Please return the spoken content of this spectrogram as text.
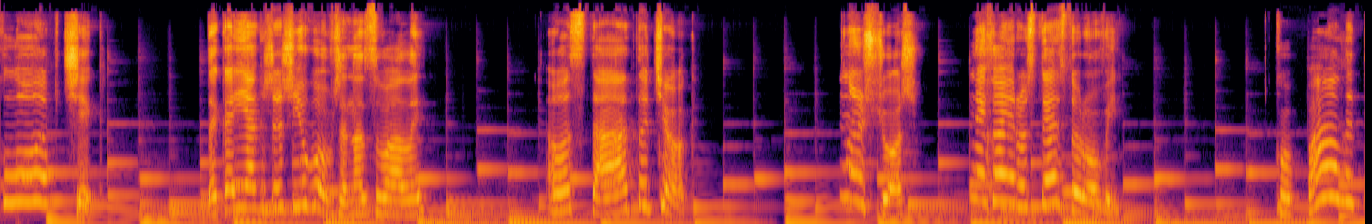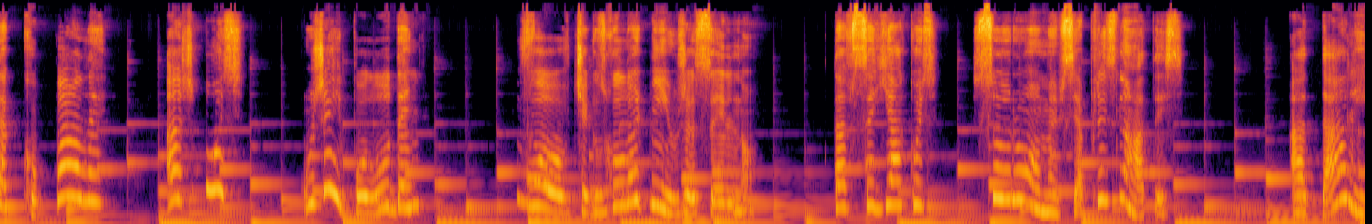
Хлопчик. Так а як же ж його вже назвали? Остаточок. Ну що ж, нехай росте здоровий. Копали так копали, аж ось уже й полудень. Вовчик зголоднів вже сильно, та все якось соромився признатись. А далі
